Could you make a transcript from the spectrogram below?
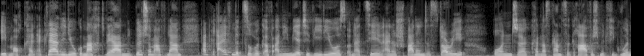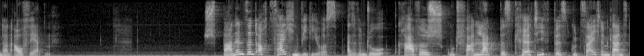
eben auch kein Erklärvideo gemacht werden mit Bildschirmaufnahmen, dann greifen wir zurück auf animierte Videos und erzählen eine spannende Story und äh, können das Ganze grafisch mit Figuren dann aufwerten. Spannend sind auch Zeichenvideos. Also wenn du grafisch gut veranlagt bist, kreativ bist, gut zeichnen kannst,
